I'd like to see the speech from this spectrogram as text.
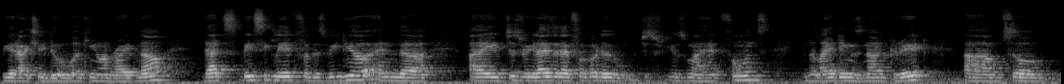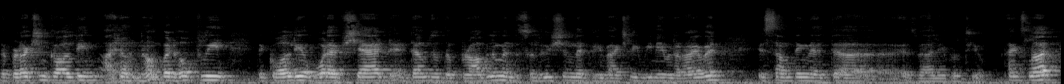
we are actually doing working on right now that's basically it for this video and uh, I just realized that I forgot to just use my headphones and the lighting is not great um, so the production quality I don't know but hopefully the quality of what I've shared in terms of the problem and the solution that we've actually been able to arrive at is something that uh, is valuable to you thanks a lot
